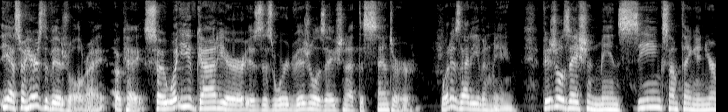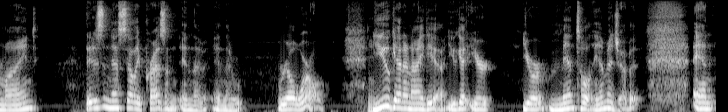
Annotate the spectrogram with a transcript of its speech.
Yeah, so here's the visual, right? Okay, so what you've got here is this word visualization at the center What does that even mean? Visualization means seeing something in your mind that isn't necessarily present in the in the real world. Mm-hmm. You get an idea. You get your your mental image of it. And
